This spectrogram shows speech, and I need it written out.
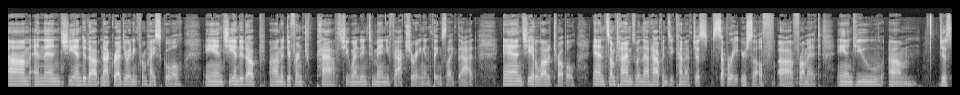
Um, and then she ended up not graduating from high school, and she ended up on a different path. She went into manufacturing and things like that. And she had a lot of trouble. And sometimes when that happens, you kind of just separate yourself uh, from it and you um, just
